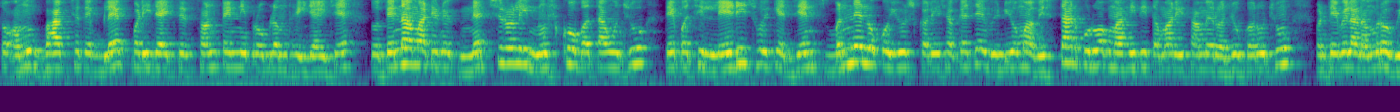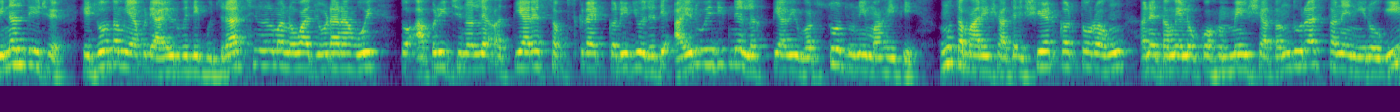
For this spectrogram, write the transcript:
તો અમુક ભાગ છે તે બ્લેક પડી જાય છે સનટેનની પ્રોબ્લેમ થઈ જાય છે. તો તેના માટેનો એક નેચરલી નુસ્ખો બતાવું છું. તે પછી લેડીઝ હોય કે જેન્ટ્સ બંને લોકો યુઝ કરી શકે છે. વિડીયોમાં વિસ્તારપૂર્વક માહિતી તમારી સામે રજૂ કરું છું. પણ તે પહેલાં નમ્ર વિનંતી છે કે જો તમે આપણી આયુર્વેદિક ગુજરાત ચેનલમાં નવા જોડાના હોય, તો આપણી ચેનલને અત્યારે સબસ્ક્રાઇબ કરી દો જેથી આયુર્વેદિકને લગતી આવી વર્ષો જૂની માહિતી હું તમારી સાથે શેર કરતો રહું અને તમે લોકો હંમેશા તંદુરસ્ત અને નિરોગી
